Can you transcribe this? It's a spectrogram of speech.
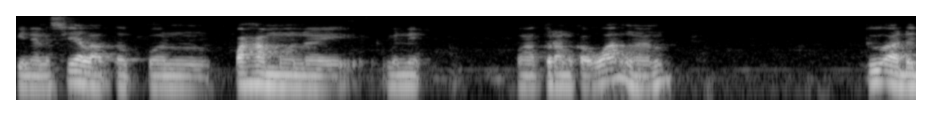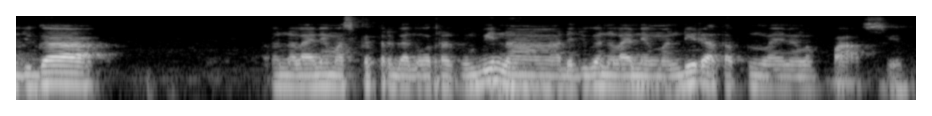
finansial ataupun paham mengenai pengaturan keuangan itu ada juga nelayan yang masih ketergantungan terhadap pembina, ada juga nelayan yang mandiri ataupun nelayan yang lepas gitu.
